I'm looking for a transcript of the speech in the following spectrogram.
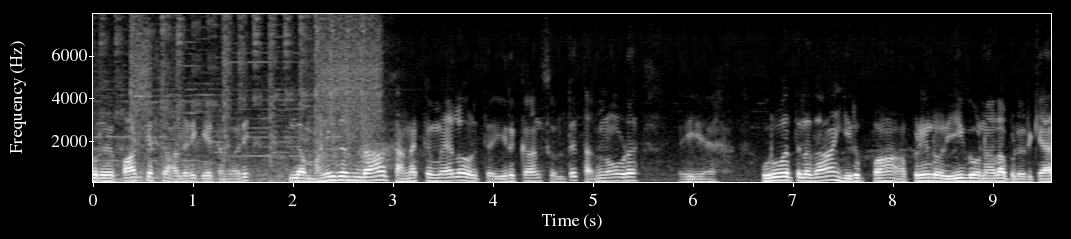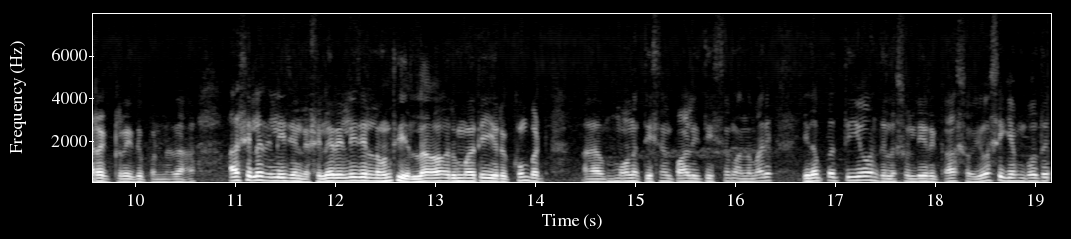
ஒரு பாட்காஸ்ட் ஆல்ரெடி கேட்ட மாதிரி இல்லை மனிதன்தான் தனக்கு மேலே ஒருத்தர் இருக்கான்னு சொல்லிட்டு தன்னோட உருவத்தில் தான் இருப்பான் அப்படின்ற ஒரு ஈகோனால் அப்படி ஒரு கேரக்டர் இது பண்ணதா? அது சில ரிலீஜனில் சில ரிலீஜனில் வந்து எல்லாரு மாதிரி இருக்கும் பட் மோனத்திசம் பாலித்திசம் அந்த மாதிரி இதை பற்றியும் இதில் சொல்லியிருக்கா? ஸோ யோசிக்கும் போது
